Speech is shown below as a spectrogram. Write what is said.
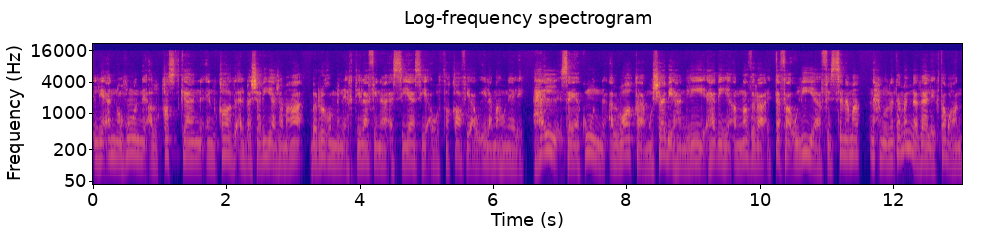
لأنه هون القصد كان إنقاذ البشرية جمعاء بالرغم من اختلافنا السياسي أو الثقافي أو إلى ما هنالك. هل سيكون الواقع مشابها لهذه النظرة التفاؤلية في السينما؟ نحن نتمنى ذلك طبعا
